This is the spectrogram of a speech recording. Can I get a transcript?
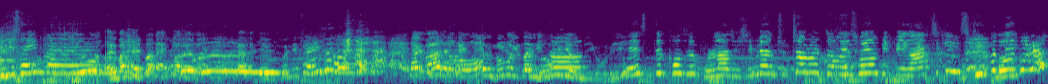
우리 사인방. 에바 에바 에바 에바 야, 예쁜이 살짝 에바 에바 너무 나 너무 귀엽네 이거 우리 베스트 컷을 골라주시면 추첨 활동에 소연 삐삐가 치킨 스키프 뭔 소리야.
